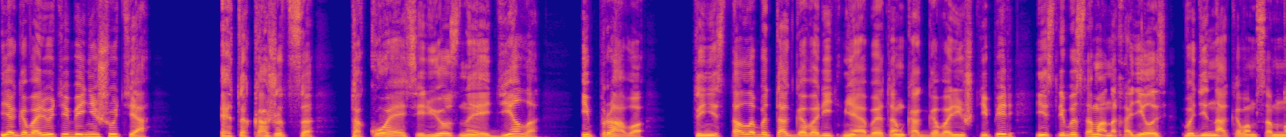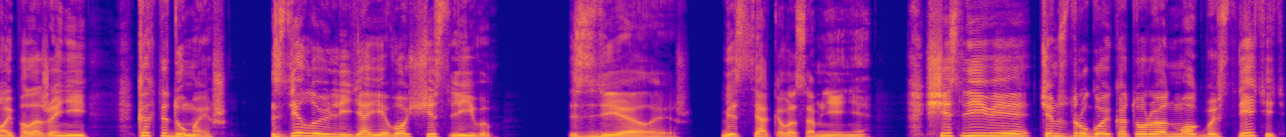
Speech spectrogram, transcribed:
я говорю тебе не шутя. Это, кажется, такое серьезное дело. И право, ты не стала бы так говорить мне об этом, как говоришь теперь, если бы сама находилась в одинаковом со мной положении. Как ты думаешь, сделаю ли я его счастливым? Сделаешь, без всякого сомнения. Счастливее, чем с другой, которую он мог бы встретить?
